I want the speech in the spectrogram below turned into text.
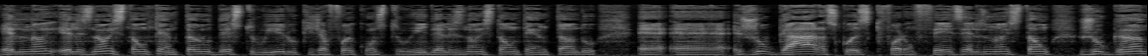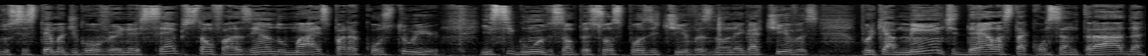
eles não, eles não estão tentando destruir o que já foi construído, eles não estão tentando é, é, julgar as coisas que foram feitas, eles não estão julgando o sistema de governo, eles sempre estão fazendo mais para construir. E segundo, são pessoas positivas, não negativas, porque a mente delas está concentrada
